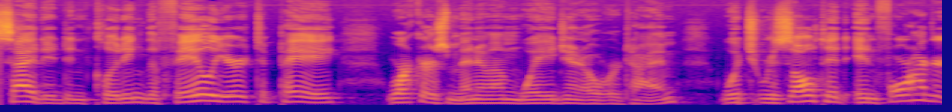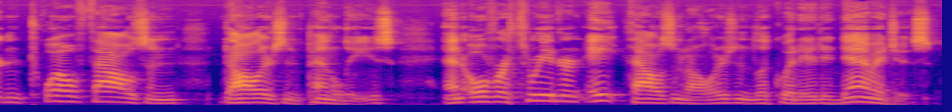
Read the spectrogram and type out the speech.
cited including the failure to pay workers minimum wage and overtime, which resulted in $412,000 in penalties and over $308,000 in liquidated damages.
